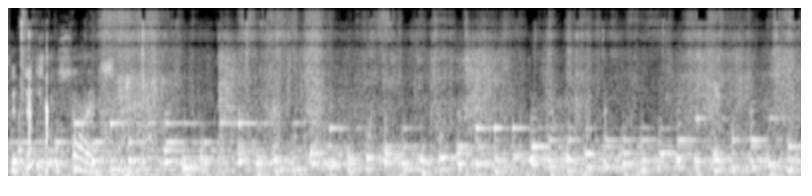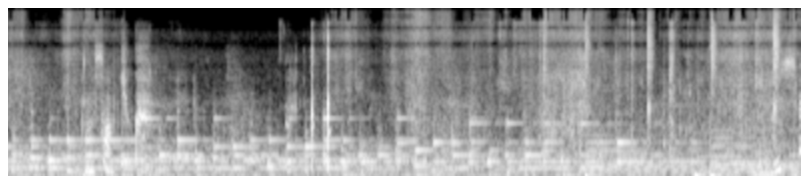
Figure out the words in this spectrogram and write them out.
Ти теж кусаєшся? Красавчик. Дивися.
